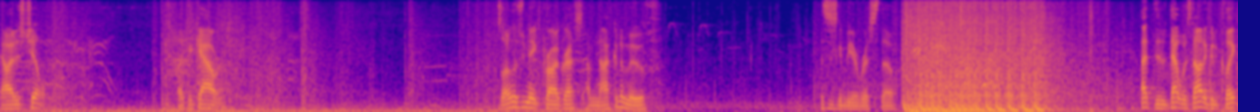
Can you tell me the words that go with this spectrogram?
Now I just chill. Like a coward. As long as we make progress, I'm not gonna move. This is gonna be a risk, though. That that was not a good click.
